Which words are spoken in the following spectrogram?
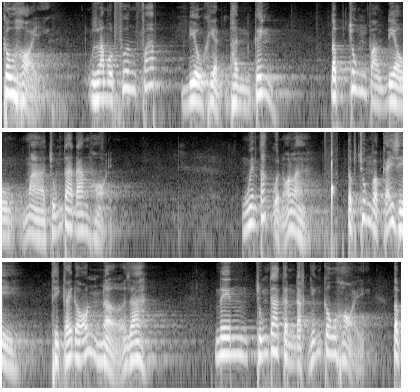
Câu hỏi là một phương pháp điều khiển thần kinh tập trung vào điều mà chúng ta đang hỏi. Nguyên tắc của nó là tập trung vào cái gì thì cái đó nở ra nên chúng ta cần đặt những câu hỏi, tập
